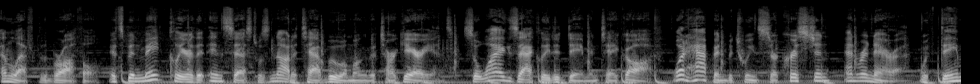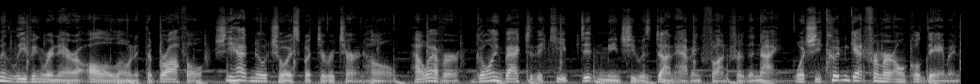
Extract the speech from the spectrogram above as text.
and left the brothel. It's been made clear that incest was not a taboo among the Targaryens, so why exactly did Daemon take off? What happened between Sir Christian and Rhaenyra? With Daemon leaving Rhaenyra all alone at the brothel, she had no choice but to return home. However, going back to the keep didn't mean she was done having fun for the night. What she couldn't get from her uncle Daemon,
